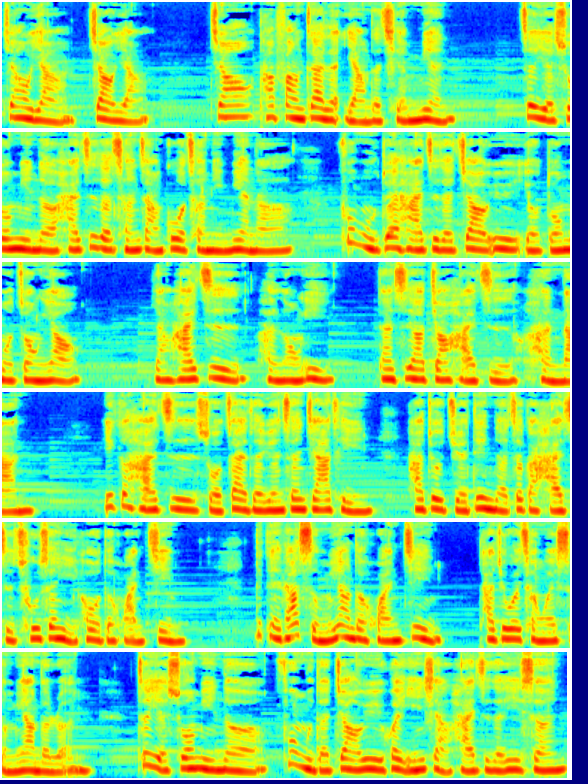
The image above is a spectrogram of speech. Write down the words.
教养，教养。教他放在了养的前面，这也说明了孩子的成长过程里面啊，父母对孩子的教育有多么重要。养孩子很容易，但是要教孩子很难。一个孩子所在的原生家庭，他就决定了这个孩子出生以后的环境。你给他什么样的环境，他就会成为什么样的人。这也说明了父母的教育会影响孩子的一生。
